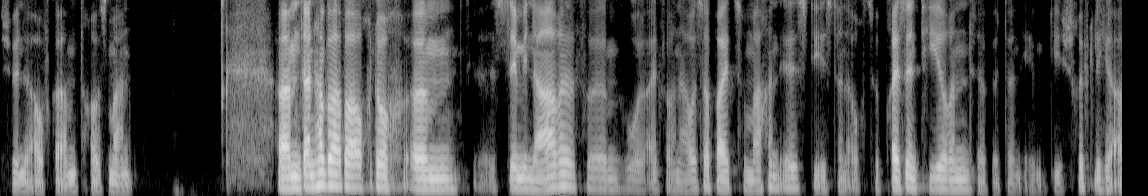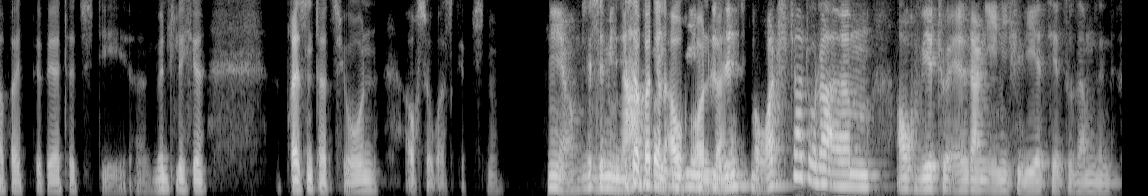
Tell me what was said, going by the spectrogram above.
schöne Aufgaben draus machen. Ähm, dann haben wir aber auch noch ähm, Seminare, ähm, wo einfach eine Hausarbeit zu machen ist. Die ist dann auch zu präsentieren. Da wird dann eben die schriftliche Arbeit bewertet, die äh, mündliche Präsentation. Auch sowas gibt es. Ne? Ja, und diese Seminare ist aber dann auch online. Präsenz vor Ort statt oder ähm, auch virtuell dann ähnlich wie wir jetzt hier zusammen sind?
